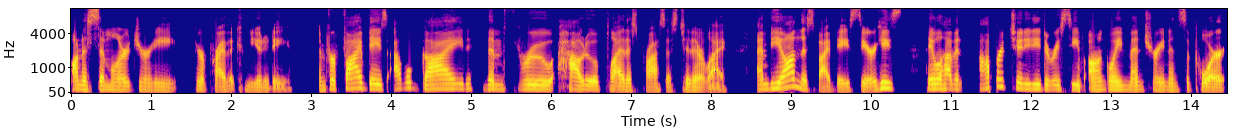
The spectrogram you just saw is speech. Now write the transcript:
on a similar journey through a private community. And for five days, I will guide them through how to apply this process to their life. And beyond this five day series, they will have an opportunity to receive ongoing mentoring and support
